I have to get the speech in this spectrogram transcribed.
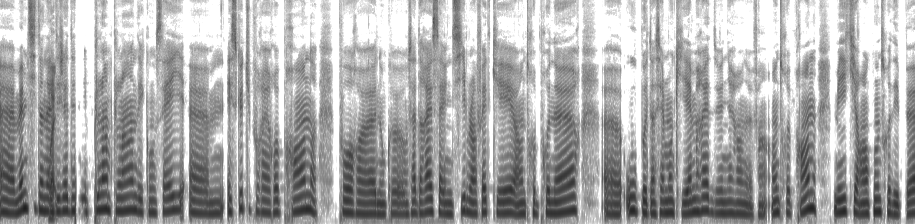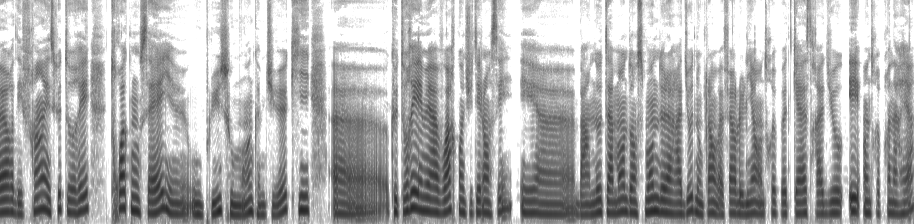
même si tu en as déjà donné plein, plein des conseils, est-ce que tu pourrais reprendre pour. donc, on s'adresse à une cible, en fait, qui est entrepreneur ou potentiellement qui aimerait devenir, enfin, entreprendre, mais qui rencontre des peurs, des freins? Est-ce que tu aurais trois conseils, ou plus ou moins, comme tu veux, qui, que tu aurais aimé avoir quand tu t'es lancé, et ben, notamment dans ce monde de la radio. Donc là, on va faire le lien entre podcast, radio et entrepreneuriat.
